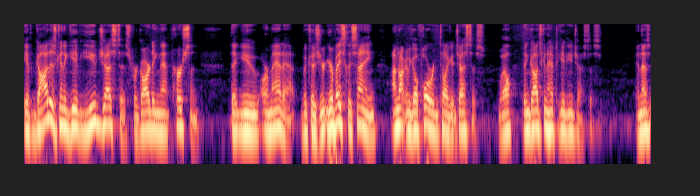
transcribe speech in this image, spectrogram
If God is going to give you justice regarding that person, that you are mad at because you're, you're basically saying, I'm not going to go forward until I get justice. Well, then God's going to have to give you justice. And that's,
